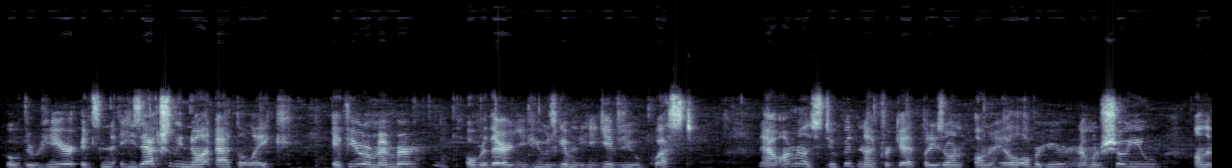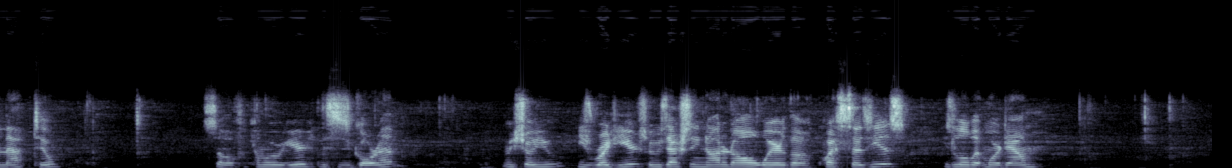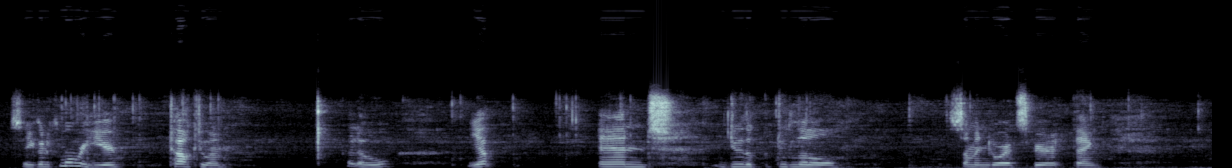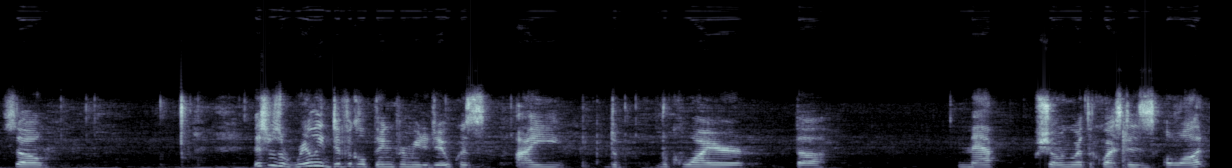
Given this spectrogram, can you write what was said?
go through here. It's He's actually not at the lake. If you remember, over there, he was given he gives you a quest. Now, I'm really stupid and I forget, but he's on, on a hill over here, and I'm going to show you on the map too. So if we come over here, this is Gorat. Let me show you. He's right here, so he's actually not at all where the quest says he is. He's a little bit more down. So you're going to come over here, talk to him. Hello. Yep. And do the do the little summon Gorat spirit thing. So this was a really difficult thing for me to do because I require the map showing where the quest is a lot,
